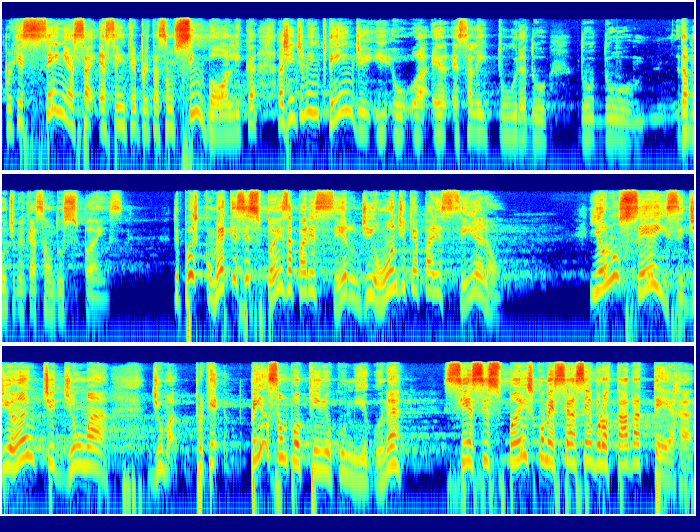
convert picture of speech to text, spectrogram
porque sem essa, essa interpretação simbólica, a gente não entende essa leitura do, do, do, da multiplicação dos pães. Depois, como é que esses pães apareceram? De onde que apareceram? E eu não sei se diante de uma, de uma. Porque pensa um pouquinho comigo, né? Se esses pães começassem a brotar da terra,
